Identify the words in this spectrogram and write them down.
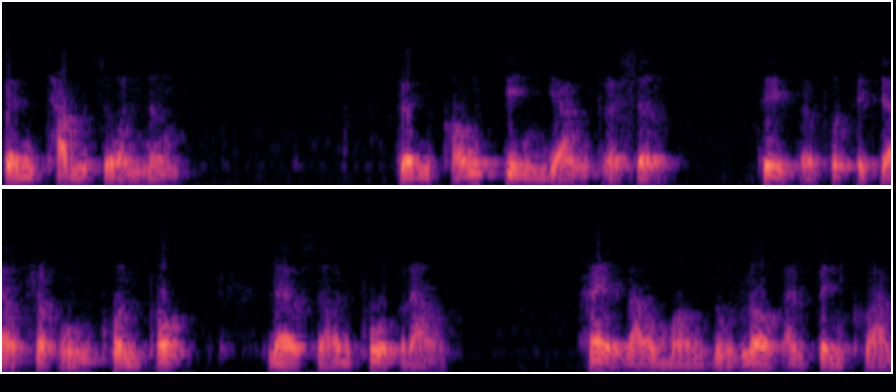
เป็นธรรมส่วนหนึ่ง เป็นของจริงอย่างประเสริฐที่พระพุทธเจ้าพระองค์ค้นพบ แล้วสอนพวกเรา ให้เรามองดูโลกอันเป็นความ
